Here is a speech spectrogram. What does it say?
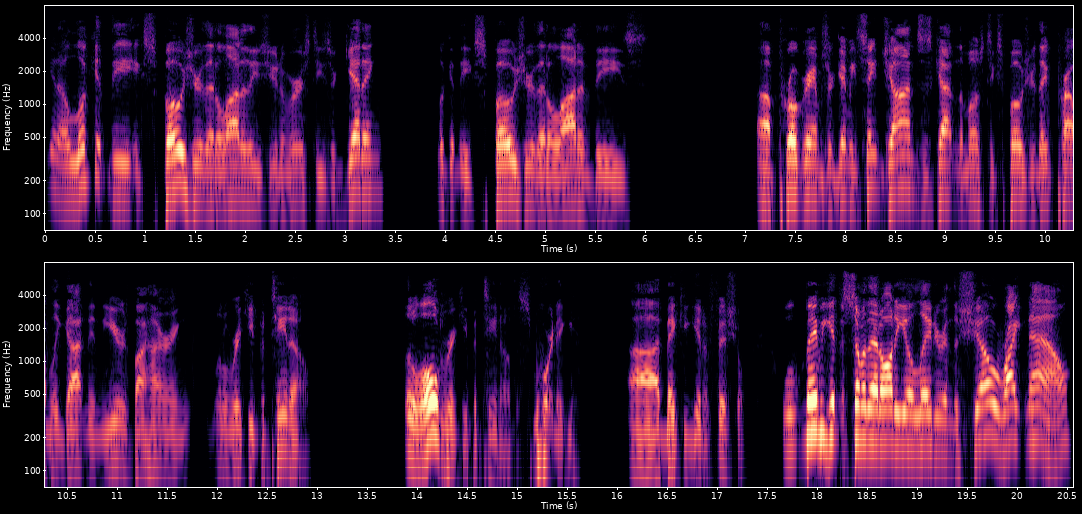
you know, look at the exposure that a lot of these universities are getting. Look at the exposure that a lot of these uh, programs are getting. St. John's has gotten the most exposure they've probably gotten in years by hiring little Ricky Pitino, little old Ricky Pitino this morning, uh, making it official. We'll maybe get to some of that audio later in the show. Right now,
